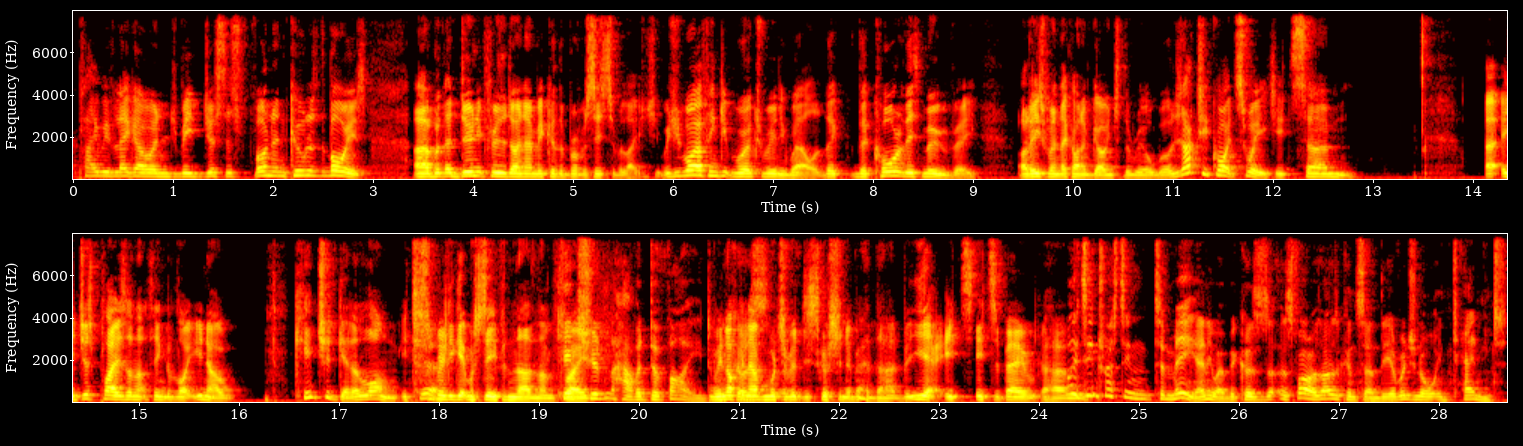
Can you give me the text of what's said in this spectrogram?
play with Lego and be just as fun and cool as the boys. Uh, but they're doing it through the dynamic of the brother sister relationship, which is why I think it works really well. The the core of this movie, at least when they kind of go into the real world, is actually quite sweet. It's um, uh, it just plays on that thing of like you know, kids should get along. It doesn't Yeah. really get much deeper than that. I'm afraid. Kids shouldn't have a divide. We're not going to have much of a discussion about that, but yeah, it's it's about um, Well, it's interesting to me anyway because as far as I was concerned, the original intent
